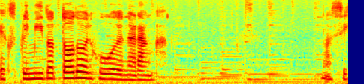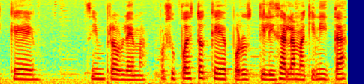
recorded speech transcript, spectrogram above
exprimido todo el jugo de naranja. Así que sin problema. Por supuesto que por utilizar la maquinita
